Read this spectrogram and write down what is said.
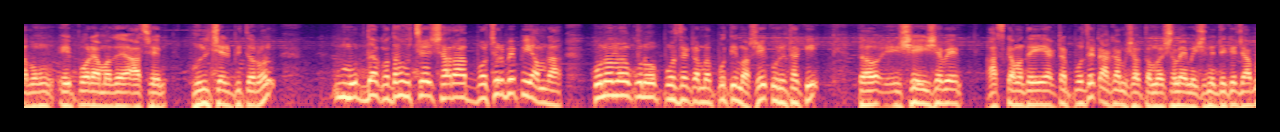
এবং এরপরে আমাদের আছে হুইল চেয়ার বিতরণ। মুদ্রা কথা হচ্ছে, সারা বছরব্যাপী আমরা কোনো না কোনো প্রজেক্ট আমরা প্রতি মাসেই করে থাকি। তো সেই হিসাবে আজকে আমাদের এই একটা প্রজেক্ট আগামী সপ্তাহে আমরা সেলাই মেশিনের দিকে যাব।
